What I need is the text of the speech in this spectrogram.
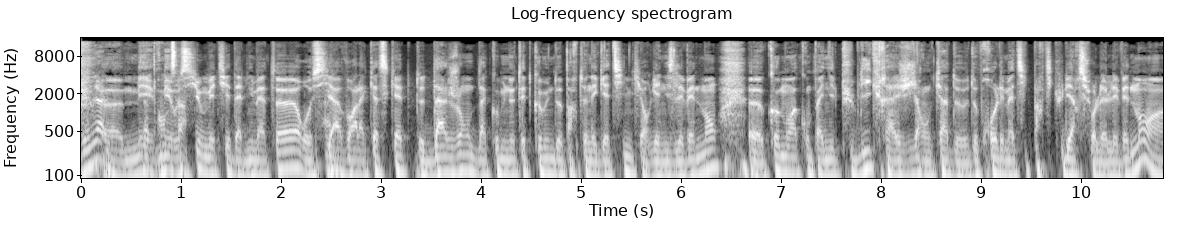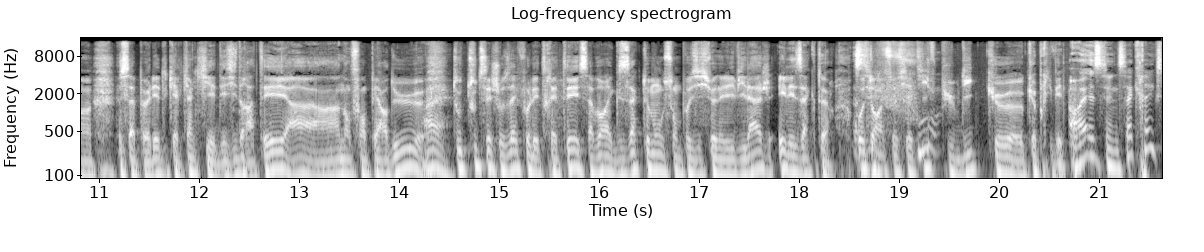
Génial. Euh, mais, mais aussi au métier d'animateur, aussi à avoir la casquette d'agent de la communauté de communes de Partenay-Gatine qui organise l'événement, euh, comment accompagner le public, réagir en cas de, de problématiques particulières sur l'événement. hein. Ça peut aller de quelqu'un qui est déshydraté à un enfant perdu. Ouais. Tout- toutes ces choses-là, il faut les traiter et savoir exactement où sont positionnés les villages et les acteurs, autant associatifs, publics que, que privés. Ouais, c'est une sacrée expérience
